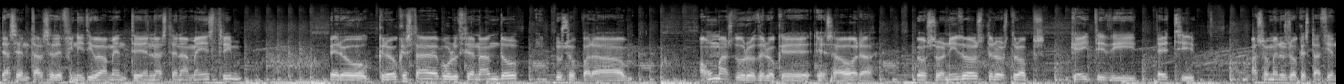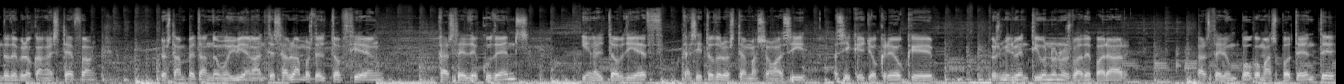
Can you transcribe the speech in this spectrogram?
de asentarse definitivamente en la escena mainstream, pero creo que está evolucionando incluso para aún más duro de lo que es ahora. Los sonidos de los drops Gated y Techi, más o menos lo que está haciendo de Brock and Stefan, lo están petando muy bien. Antes hablamos del top 100 hardstyle de Cudens y en el top 10 casi todos los temas son así. Así que yo creo que 2021 nos va a deparar hardstyle un poco más potente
